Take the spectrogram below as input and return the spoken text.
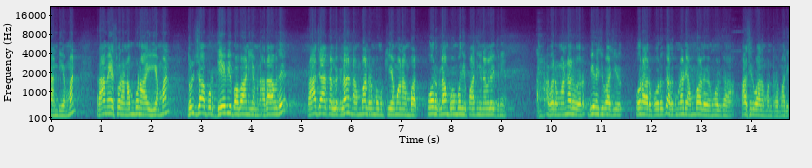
காண்டியம்மன் ராமேஸ்வரம் நம்புநாயகி அம்மன் துல்ஜாபூர் தேவி பவானி அம்மன். அதாவது ராஜாக்களுக்கெல்லாம் இந்த அம்பாள் ரொம்ப முக்கியமான அம்பாள். போருக்கெல்லாம் போகும்போது பார்த்தீங்கன்னாவே தெரியும். அவர் மன்னர் வீரஜிவாஜி போராறு போருக்கு அதுக்கு முன்னாடி அம்பாள் உங்களுக்கு ஆசீர்வாதம் பண்ணுற மாதிரி.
